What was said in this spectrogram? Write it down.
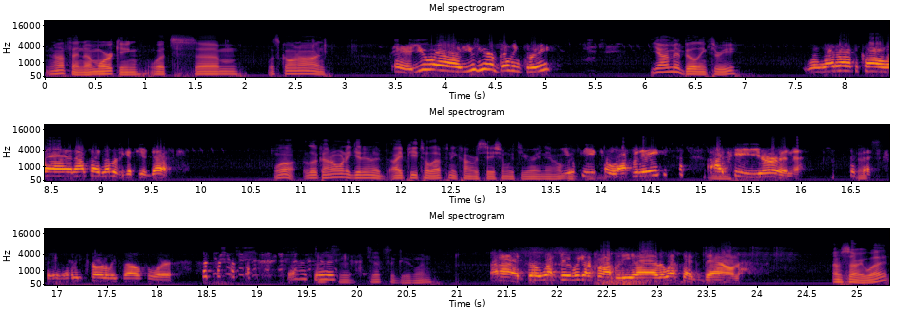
Nothing, I'm working. What's, um, what's going on? Hey, you, uh, you here in building three? Yeah, I'm in building three. Well, why do I have to call uh, an outside number to get to your desk? Well, look, I don't want to get in an IP telephony conversation with you right now, but telephony? Yeah. IP urine. That's- he totally fell for. that's a, that's a good one. Alright, so what, dude? We got a problem. The, uh, the website's down. I'm sorry, what?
